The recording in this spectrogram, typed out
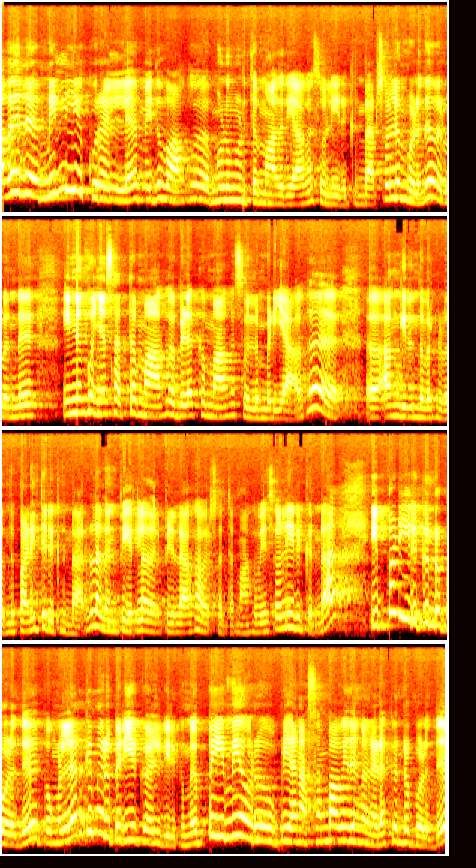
அவர் மெல்லிய குரலில் மெதுவாக முணுமுணுத்த மாதிரியாக சொல்லியிருக்கின்றார். சொல்லும் பொழுது அவர் வந்து இன்னும் கொஞ்சம் சத்தமாக விளக்கமாக சொல்லும்படியாக அங்கிருந்தவர்கள் வந்து பணித்திருக்கின்றார்கள். அதன் பேரில் அதன் பின்னராக அவர் சத்தமாகவே சொல்லியிருக்கின்றார். இப்படி இருக்கின்ற பொழுது இப்போ உங்க எல்லாருக்குமே ஒரு பெரிய கேள்வி இருக்கும். எப்பயுமே ஒரு இப்படியான அசம்பாவிதங்கள் நடக்கின்ற பொழுது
